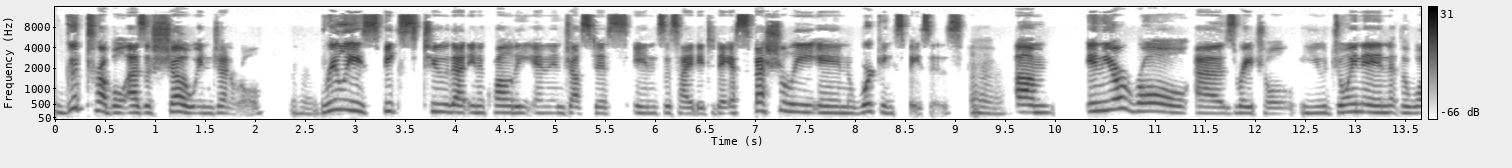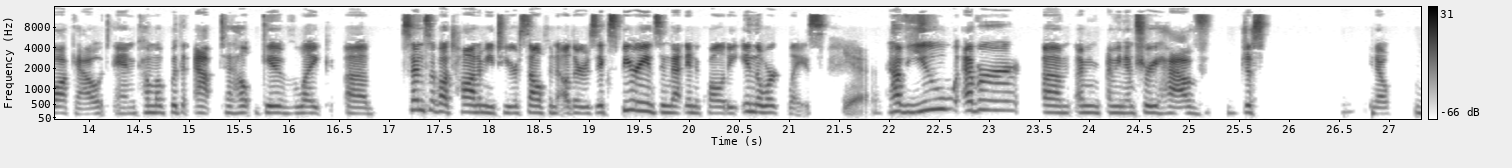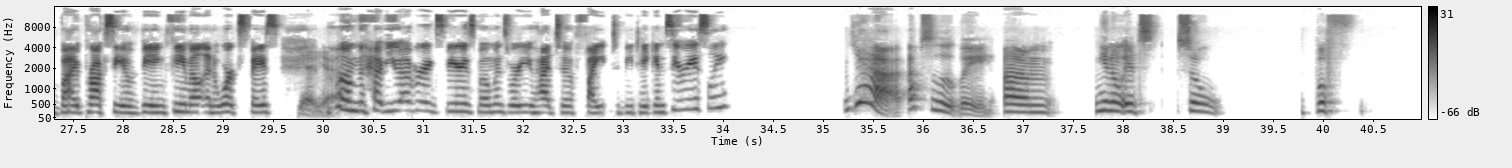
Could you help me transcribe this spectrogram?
good trouble as a show in general mm-hmm. really speaks to that inequality and injustice in society today especially in working spaces mm-hmm. um in your role as Rachel, you join in the walkout and come up with an app to help give like a sense of autonomy to yourself and others experiencing that inequality in the workplace. Yeah. Have you ever um I'm I mean I'm sure you have just you know by proxy of being female in a workspace. Yeah, yeah. Um have you ever experienced moments where you had to fight to be taken seriously? Yeah, absolutely. Um you know it's so before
